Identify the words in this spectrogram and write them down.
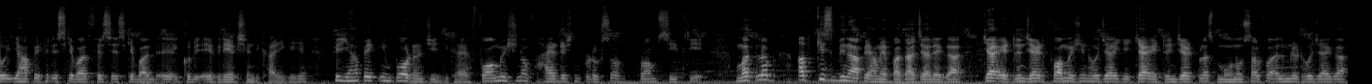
तो यहाँ पे फिर इसके बाद फिर से इसके बाद एक, एक रिएक्शन दिखाई गई है। फिर यहाँ पे एक इंपॉर्टेंट चीज़ दिखाया है formation of hydration products of from C three A मतलब अब किस बिना पे हमें पता चलेगा क्या एट्रिंजाइट फॉर्मेशन हो जाएगी क्या एट्रिंजाइट प्लस मोनोसल्फो एलिमिनेट हो जाएगा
